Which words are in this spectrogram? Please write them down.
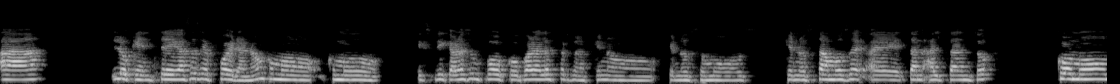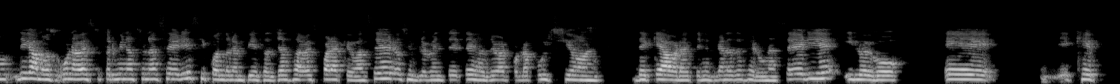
a lo que entregas hacia afuera, ¿no? Como, como explicarnos un poco para las personas que no, que no somos, que no estamos tan al tanto como, digamos, una vez tú terminas una serie, si cuando la empiezas ya sabes para qué va a ser o simplemente te dejas llevar por la pulsión de que ahora tienes ganas de hacer una serie y luego eh, ¿qué,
